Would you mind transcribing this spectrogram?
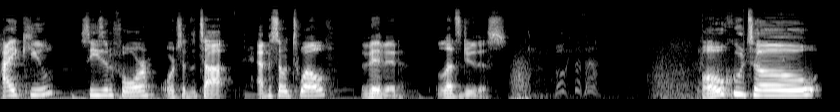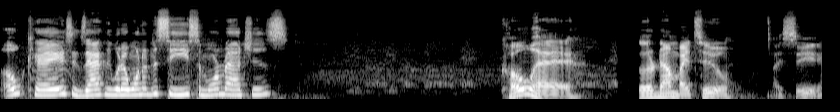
Haikyuu, Season 4, or to the top, Episode 12, Vivid. Let's do this. Bokuto. Okay, it's exactly what I wanted to see. Some more matches. Kohei. So they're down by two. I see.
